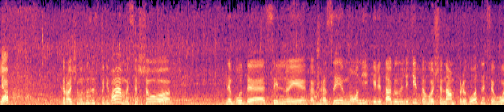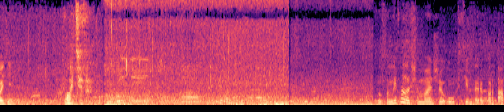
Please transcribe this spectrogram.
ляп. Коротше, ми дуже сподіваємося, що не буде сильної як, грози, молнії і літак залетить, того що нам пригод на сьогодні. Хватить. Ви помітили, що майже у всіх аеропортах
